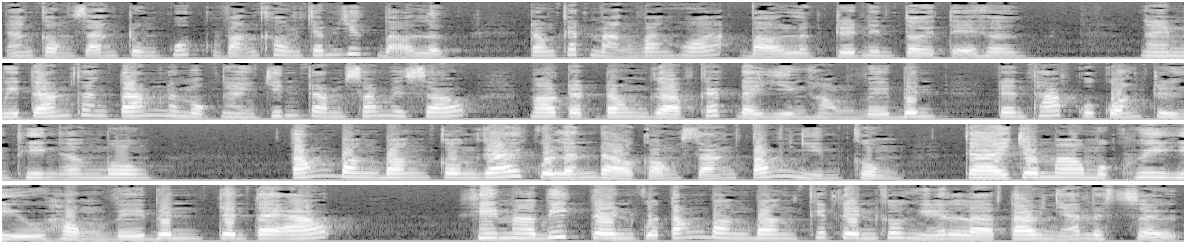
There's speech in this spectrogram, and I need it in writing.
Đảng Cộng sản Trung Quốc vẫn không chấm dứt bạo lực. Trong cách mạng văn hóa, bạo lực trở nên tồi tệ hơn. Ngày 18 tháng 8 năm 1966, Mao Trạch Đông gặp các đại diện Hồng vệ binh trên tháp của quảng trường Thiên Ân Môn. Tống Băng Băng, con gái của lãnh đạo Cộng sản Tống Nhiệm Cùng, cài cho Mao một huy hiệu Hồng vệ binh trên tay áo. Khi Mao biết tên của Tống Băng Băng, cái tên có nghĩa là tao nhã lịch sự,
